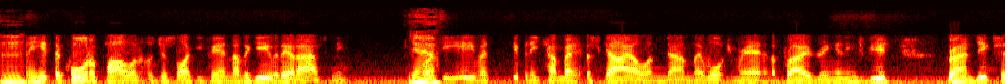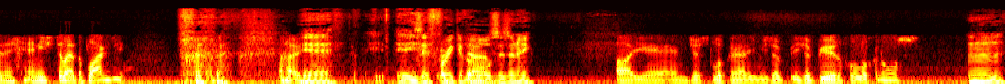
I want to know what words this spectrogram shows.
Mm. and he hit the quarter pole, and it was just like he found another gear without asking him. Yeah. Like he even even he come back to scale and um, they walked him around in the parade ring and interviewed Grant Dixon and he still had the plugs in. So, yeah. He's a freak of a Um, horse, isn't he? Oh yeah, and just looking at him, he's a he's a beautiful looking horse. Mm,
